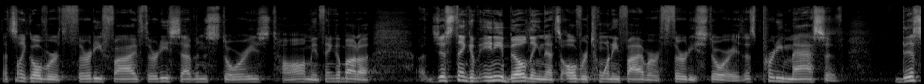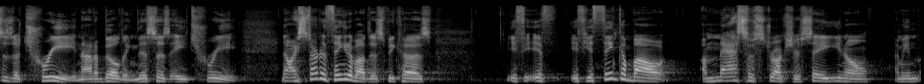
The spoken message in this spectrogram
That's like over 35, 37 stories tall. I mean, think about a, just think of any building that's over 25 or 30 stories. That's pretty massive. This is a tree, not a building. This is a tree. Now, I started thinking about this because if, if, if you think about a massive structure, say, you know, I mean,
